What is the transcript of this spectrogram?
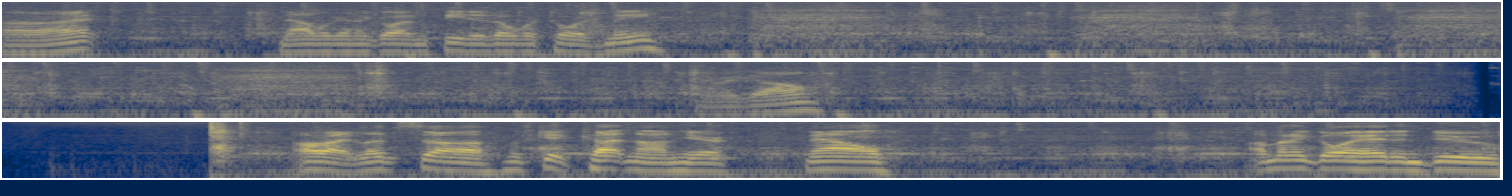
Alright. Now we're going to go ahead and feed it over towards me. There we go. All right, let's uh, let's get cutting on here. Now, I'm gonna go ahead and do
